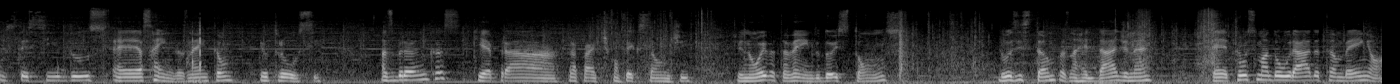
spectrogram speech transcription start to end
os tecidos, é, as rendas, né? Então eu trouxe as brancas, que é pra, pra parte de confecção de, de noiva, tá vendo? Dois tons, duas estampas na realidade, né? É, trouxe uma dourada também, ó,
